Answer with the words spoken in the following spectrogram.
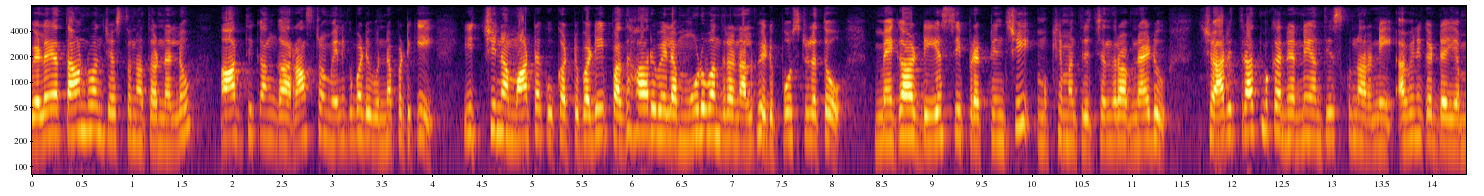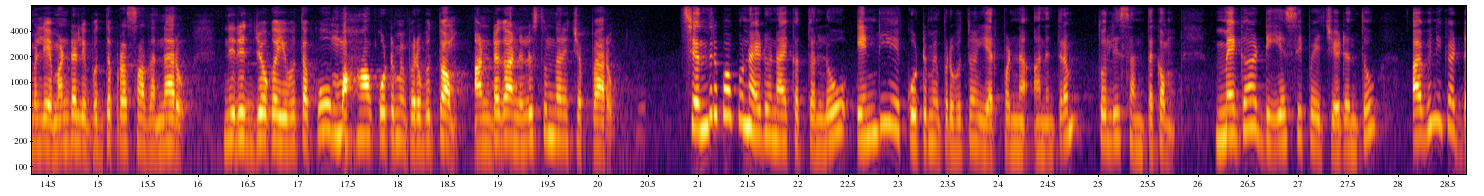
విలయతాండవం చేస్తున్న తరుణంలో ఆర్థికంగా రాష్ట్రం వెనుకబడి ఉన్నప్పటికీ ఇచ్చిన మాటకు కట్టుబడి పదహారు వేల మూడు వందల నలభై ఏడు పోస్టులతో మెగా డిఎస్సి ప్రకటించి ముఖ్యమంత్రి చంద్రబాబు నాయుడు చారిత్రాత్మక నిర్ణయం తీసుకున్నారని అవినిగడ్డ ఎమ్మెల్యే మండలి బుద్ధప్రసాద్ అన్నారు. నిరుద్యోగ యువతకు మహాకూటమి ప్రభుత్వం అండగా నిలుస్తుందని చెప్పారు. చంద్రబాబు నాయుడు నాయకత్వంలో ఎన్డీఏ కూటమి ప్రభుత్వం ఏర్పడిన అనంతరం తొలి సంతకం మెగా డిఎస్సిపై చేయడంతో అవినిగడ్డ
